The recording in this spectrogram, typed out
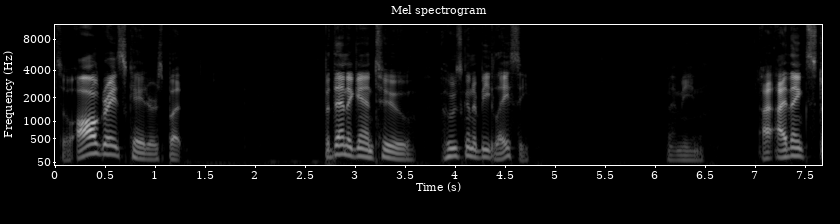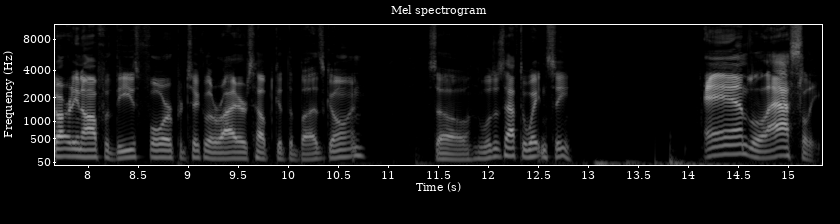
So all great skaters, but but then again, too, who's going to beat Lacey? I mean, I, I think starting off with these four particular riders helped get the buzz going. So we'll just have to wait and see. And lastly,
